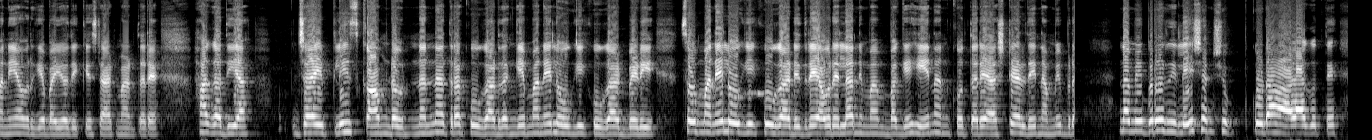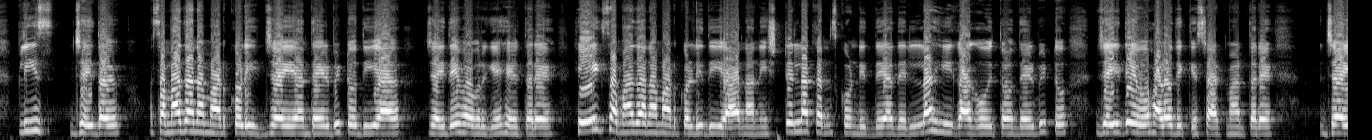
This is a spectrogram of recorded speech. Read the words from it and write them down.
ಮನೆಯವ್ರಿಗೆ ಬೈಯೋದಕ್ಕೆ ಸ್ಟಾರ್ಟ್ ಮಾಡ್ತಾರೆ. ಹಾಗಾದಿಯಾ? ಜೈ ಪ್ಲೀಸ್ ಕಾಮ್ ಡೌನ್ ನನ್ನ ಹತ್ರ ಕೂಗಾಡ್ದಂಗೆ ಮನೇಲಿ ಹೋಗಿ ಕೂಗಾಡಬೇಡಿ. ಸೊ ಮನೇಲಿ ಹೋಗಿ ಕೂಗಾಡಿದ್ರೆ ಅವರೆಲ್ಲ ನಿಮ್ಮ ಬಗ್ಗೆ ಏನು ಅನ್ಕೋತಾರೆ ಅಷ್ಟೇ ಅಲ್ಲದೆ ನಮ್ಮಿಬ್ರು ನಮ್ಮಿಬ್ರು ರಿಲೇಶನ್ಶಿಪ್ ಕೂಡ ಹಾಳಾಗುತ್ತೆ. ಪ್ಲೀಸ್ ಜೈದೇವ್ ಸಮಾಧಾನ ಮಾಡ್ಕೊಳ್ಳಿ, ಜೈ ಅಂತ ಹೇಳ್ಬಿಟ್ಟು ದಿಯಾ ಜಯದೇವ್ ಅವ್ರಿಗೆ ಹೇಳ್ತಾರೆ. ಹೇಗೆ ಸಮಾಧಾನ ಮಾಡ್ಕೊಳ್ಳಿ ದಿಯಾ? ನಾನು ಇಷ್ಟೆಲ್ಲ ಕನ್ಸ್ಕೊಂಡಿದ್ದೆ, ಅದೆಲ್ಲ ಹೀಗಾಗೋಯ್ತು ಅಂತ ಹೇಳ್ಬಿಟ್ಟು ಜಯದೇವ್ ಹಳೋದಕ್ಕೆ ಸ್ಟಾರ್ಟ್ ಮಾಡ್ತಾರೆ. ಜೈ,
